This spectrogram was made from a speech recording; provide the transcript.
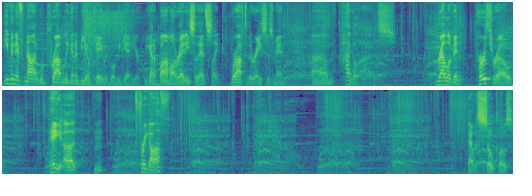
even if not, we're probably going to be okay with what we get here. We got a bomb already, so that's like, we're off to the races, man. Um, Hagalaz. Relevant. Perthro. Hey, uh, mm, frig off. That was so close.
